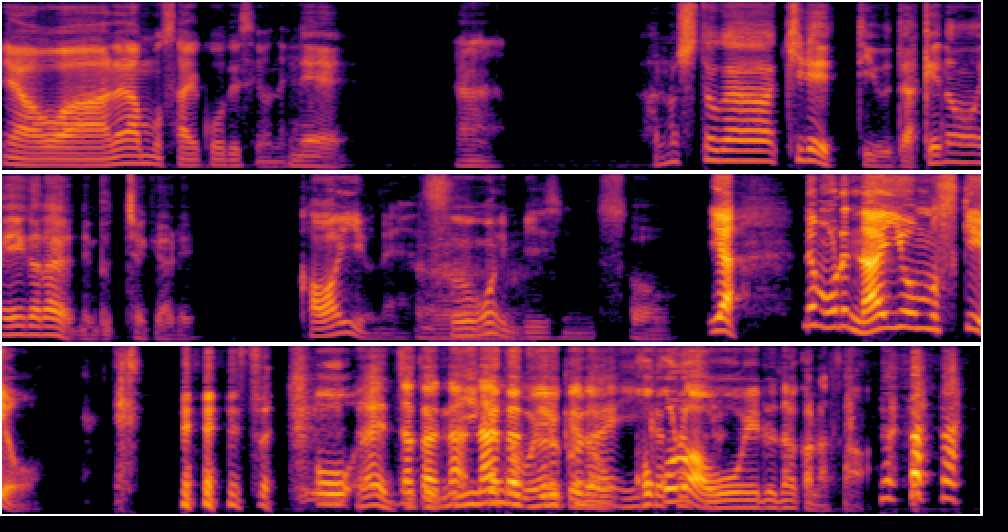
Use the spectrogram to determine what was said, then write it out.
いや、わあれはもう最高ですよね。るねえうん。あの人が綺麗っていうだけの映画だよねぶっちゃけあれ可愛いよね。すごい美人。そいや、でも俺内容も好きよ。お何だから何度も言うけどずるくない？言い方心は OL だからさ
